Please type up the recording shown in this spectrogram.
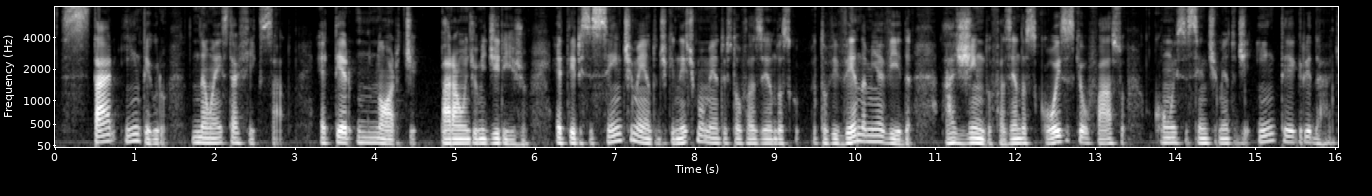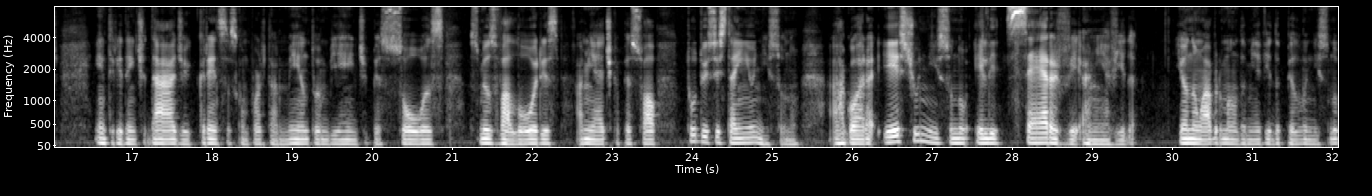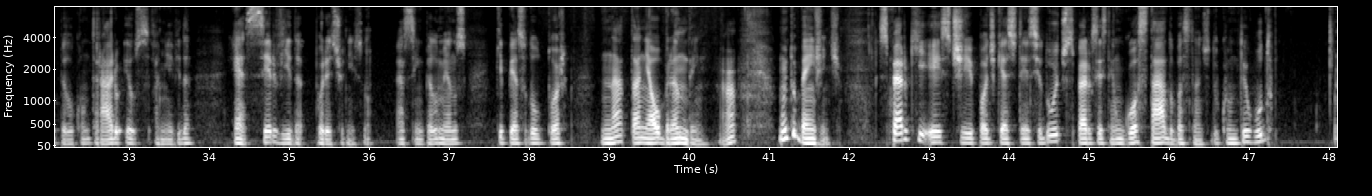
Estar íntegro não é estar fixado, é ter um norte, para onde eu me dirijo. É ter esse sentimento de que neste momento eu estou fazendo, as, estou vivendo a minha vida, agindo, fazendo as coisas que eu faço com esse sentimento de integridade entre identidade, crenças, comportamento, ambiente, pessoas, os meus valores, a minha ética pessoal, tudo isso está em uníssono. Agora, este uníssono, ele serve a minha vida. Eu não abro mão da minha vida pelo uníssono, pelo contrário, eu, a minha vida é servida por este uníssono. É assim, pelo menos, que pensa o doutor Nathaniel Branden. Tá? Muito bem, gente. Espero que este podcast tenha sido útil, espero que vocês tenham gostado bastante do conteúdo.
